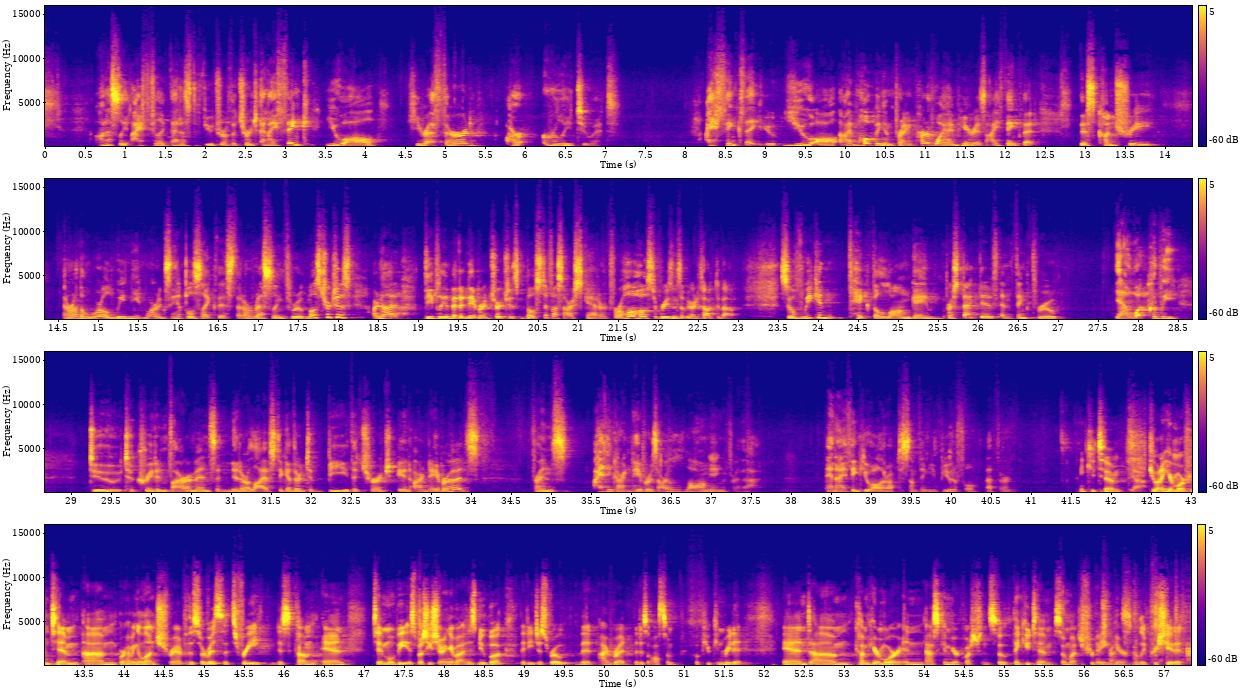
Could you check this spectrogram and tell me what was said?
Honestly, I feel like that is the future of the church. And I think you all here at Third are early to it. I think that you, you all, I'm hoping and praying, part of why I'm here is I think that this country and around the world, we need more examples like this that are wrestling through. Most churches are not deeply embedded neighborhood churches. Most of us are scattered for a whole host of reasons that we already talked about. So if we can take the long game perspective and think through, yeah, what could we do to create environments and knit our lives together to be the church in our neighborhoods? Friends, I think our neighbors are longing for that. And I think you all are up to something beautiful at Third. Thank you, Tim. Yeah. If you want to hear more from Tim, um, we're having a lunch right after the service. It's free. Just come, and Tim will be especially sharing about his new book that he just wrote that I read that is awesome. Hope you can read it. And um, come hear more and ask him your questions. So thank you, Tim, so much for Thanks, being friends. here. Really appreciate it.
